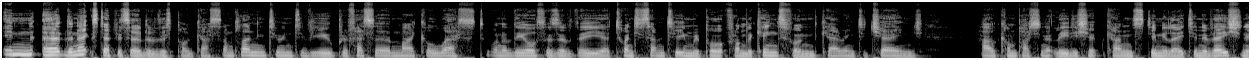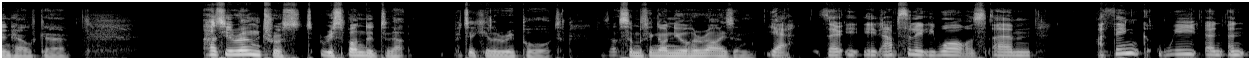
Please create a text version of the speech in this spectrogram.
In uh, the next episode of this podcast, I'm planning to interview Professor Michael West, one of the authors of the uh, 2017 report from the King's Fund, Caring to Change How Compassionate Leadership Can Stimulate Innovation in Healthcare. Has your own trust responded to that particular report? Is that something on your horizon? Yeah, so it, it absolutely was. Um, I think we and, and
